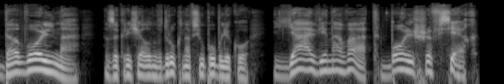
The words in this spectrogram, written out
«Довольно!» — закричал он вдруг на всю публику. «Я виноват! Больше всех!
